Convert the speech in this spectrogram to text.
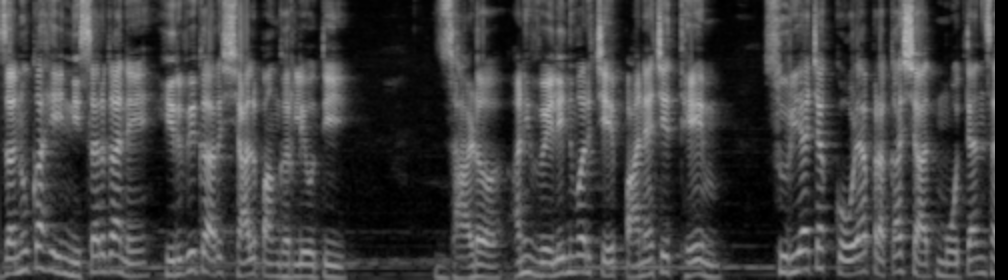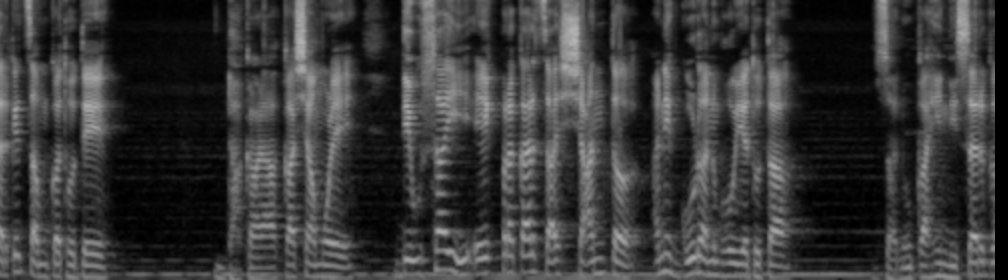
जणू काही निसर्गाने हिरवीगार शाल पांघरली होती. झाडं आणि वेलींवरचे पाण्याचे थेंब सूर्याच्या कोवळ्या प्रकाशात मोत्यांसारखे चमकत होते. ढगाळ आकाशामुळे दिवसाही एक प्रकारचा शांत आणि गूढ अनुभव येत होता. जणू काही निसर्ग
